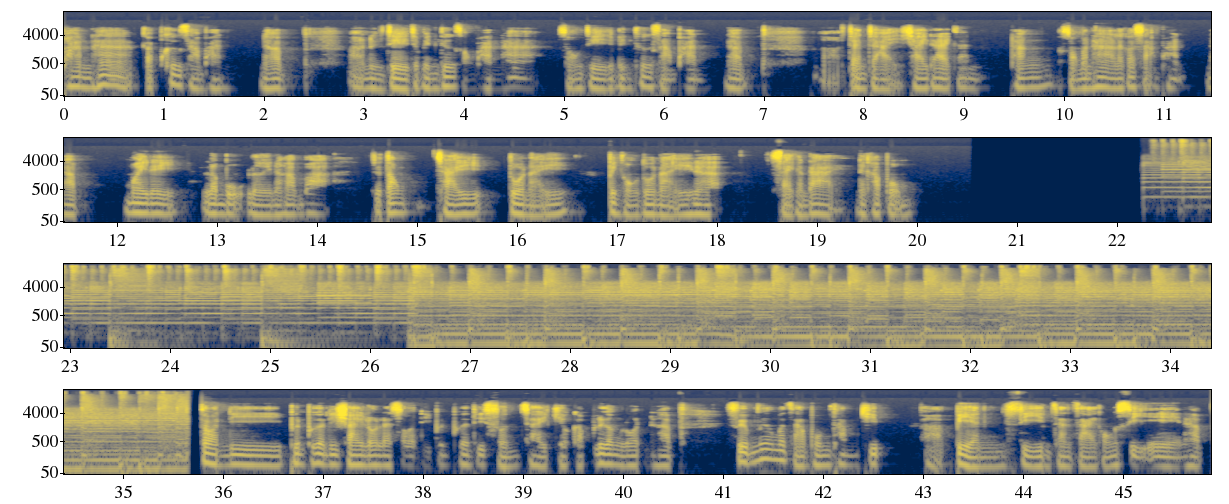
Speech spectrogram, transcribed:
2,005 กับเครื่อง 3,000 นะครับ 1J จะเป็นเครื่อง 2,005 2J จะเป็นเครื่อง 3,000 นะครับจันจ่ายใช้ได้กันทั้ง 2,500 แล้วก็ 3,000 นะครับ ไม่ได้ ระบุเลยนะครับว่าจะต้องใช้ตัวไหนเป็นของตัวไหนนะฮะใส่กันได้นะครับผมสวัสดีเพื่อนๆที่ใช้รถและสวัสดีเพื่อนๆที่สนใจเกี่ยวกับเรื่องรถนะครับ สืบเนื่องมาจากผมทำคลิป เปลี่ยนซีนจันสายของ 4A นะครับ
